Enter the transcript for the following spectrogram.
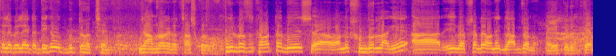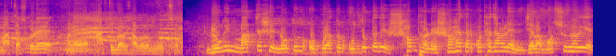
ছেলেবেলে এটা দেখে উদ্বুদ্ধ হচ্ছে যে আমরাও এটা চাষ করব। মুগিল মাছের খাবারটা বেশ অনেক সুন্দর লাগে আর এই ব্যবসাটা অনেক লাভজনক। এই পদ্ধতিতে মাছ চাষ করে মানে আর্থিকভাবে স্বাবলম্বী হচ্ছে। রঙিন মাছ চাষে নতুন ও পুরাতন উদ্যোক্তাদের সব ধরনের সহায়তার কথা জানালেন জেলা মৎস্য বিভাগের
